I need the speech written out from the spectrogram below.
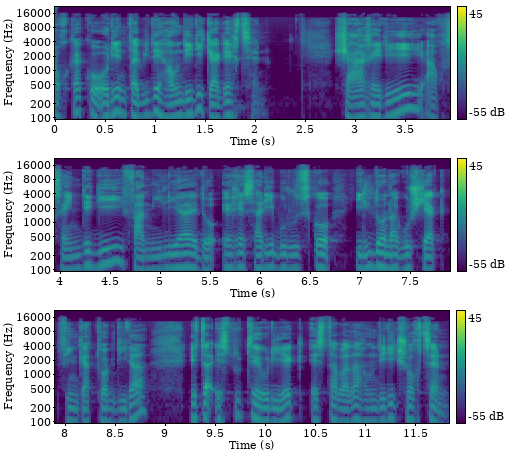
aurkako orientabide haundirik agertzen. Sahareri, zaindegi, familia edo errezari buruzko hildo nagusiak finkatuak dira, eta ez dute horiek ez da bada handirik sortzen.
